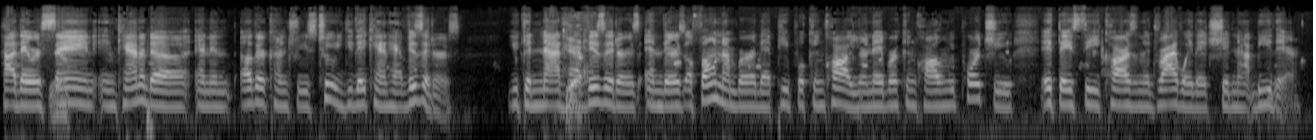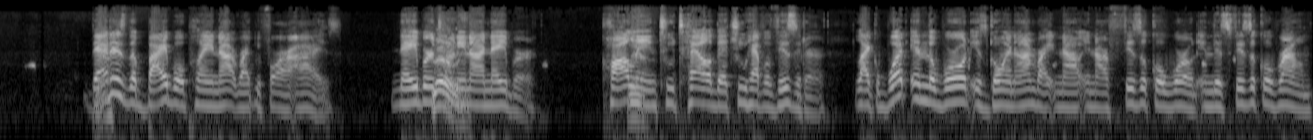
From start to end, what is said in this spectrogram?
how they were saying yeah. in Canada and in other countries too, they can't have visitors. You cannot have yeah. visitors, and there's a phone number that people can call. Your neighbor can call and report you if they see cars in the driveway that should not be there. That yeah. is the Bible playing out right before our eyes. Neighbor turning on neighbor, calling to tell that you have a visitor like, what in the world is going on right now in our physical world, in this physical realm?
